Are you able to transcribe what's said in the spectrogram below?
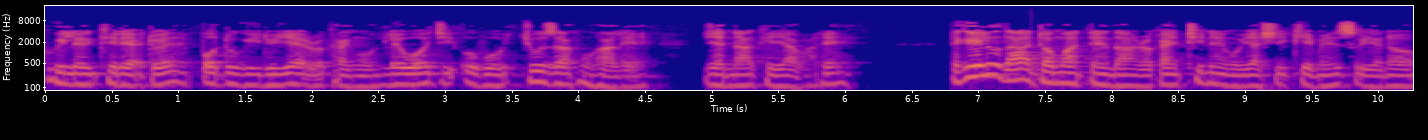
ကွေလန်ခဲ့တဲ့အတွက်ပေါ်တူဂီတွေရဲ့ရခိုင်ကိုလေဝေါကြီးအုပ်ဖို့ကြိုးစားမှုဟာလည်း ရန်နာခဲ့ရပါတယ်တကယ်လို့သာဒေါမာတန်သာရခိုင်ထိနှင်းကိုရရှိခဲ့မယ်ဆိုရင်တော့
